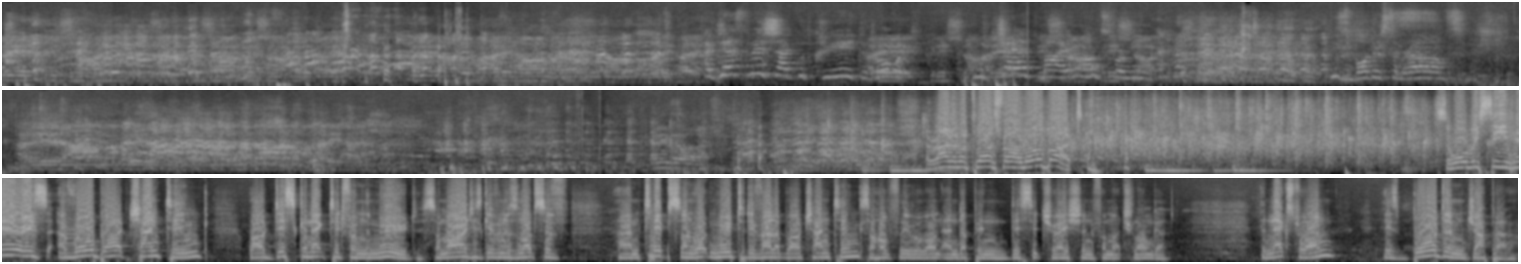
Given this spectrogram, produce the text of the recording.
Hare Krishna, Hare Krishna, Krishna Krishna, Hare Hare. Hare Rama, Hare Rama, Rama Rama, Hare Hare. I just wish I could create a robot Hare Krishna, who Hare chant my rounds for me. These bothersome rounds. Hare Rama, Hare Rama, Rama Rama, Hare Hare. Hare A round of applause for our robot. so what we see here is a robot chanting while disconnected from the mood. So Maharaj has given us lots of um, tips on what mood to develop while chanting. So hopefully we won't end up in this situation for much longer. The next one is boredom japa.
